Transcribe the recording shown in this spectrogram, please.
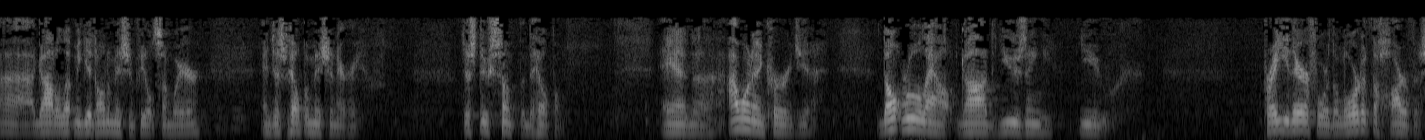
uh, God will let me get on a mission field somewhere and just help a missionary. Just do something to help them. And uh, I want to encourage you. Don't rule out God using you. Pray ye therefore the Lord of the harvest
